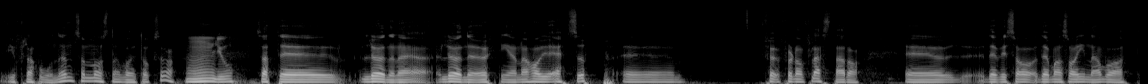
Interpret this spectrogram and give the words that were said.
inflationen som någonsin har varit också då. Mm. Så att eh, lönerna, löneökningarna har ju ätts upp eh, för, för de flesta då. Eh, det, vi sa, det man sa innan var att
